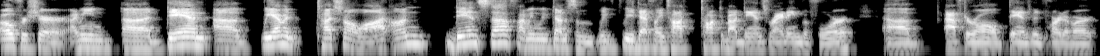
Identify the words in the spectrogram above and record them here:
Oh, for sure. I mean, uh, Dan, uh, we haven't touched on a lot on Dan's stuff. I mean, we've done some, we've, we definitely talked, talked about Dan's writing before. Uh, after all, Dan's been part of our,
